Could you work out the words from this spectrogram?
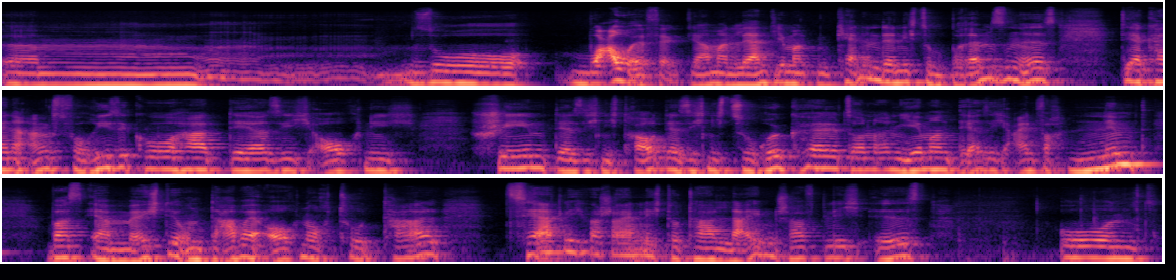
ähm, so Wow-Effekt. Ja, man lernt jemanden kennen, der nicht zum Bremsen ist, der keine Angst vor Risiko hat, der sich auch nicht schämt, der sich nicht traut, der sich nicht zurückhält, sondern jemand, der sich einfach nimmt, was er möchte und dabei auch noch total zärtlich wahrscheinlich, total leidenschaftlich ist und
